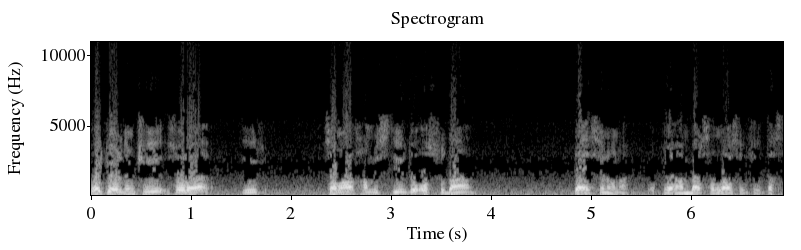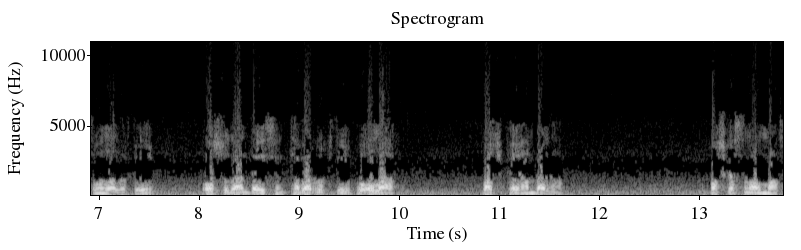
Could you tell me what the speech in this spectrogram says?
Və gördüm ki, sonra deyir, cəmaat ham istəyirdi o sudan dəysin ona. Və Peyğəmbər sallallahu aleyhi ve sellem ki, dastamaz alırdı, o sudan dəysin. Təbarrukdur, bu olar. Lakin Peyğəmbərlə. Başqasının olmaz.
